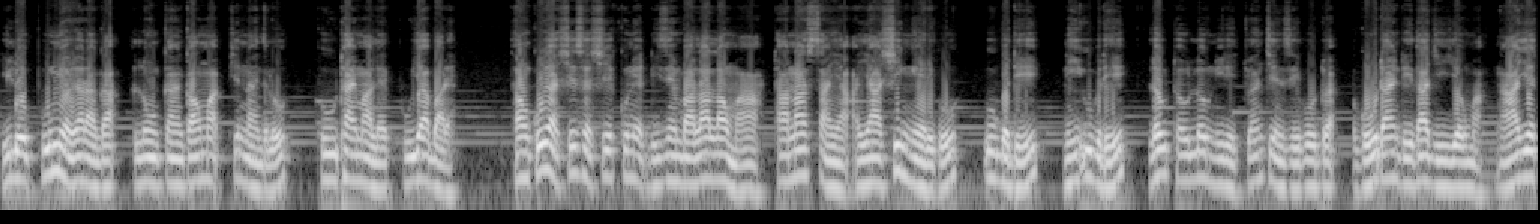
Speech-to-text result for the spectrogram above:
ဒီလိုဖူးမြော်ရတာကအလွန်ကံကောင်းမှဖြစ်နိုင်တယ်လို့ဖူးထိုင်းမှလည်းဖူးရပါတယ်1988ခုနှစ်ဒီဇင်ဘာလလောက်မှာဌာနဆိုင်ရာအရာရှိငယ်တွေကိုဥပဒေနီးဥပဒေလှုပ်ထုံလှုပ်နည်းတွေကျွမ်းကျင်စေဖို့အတွက်ပဲခူးတိုင်းဒေသကြီးရုံးမှာ9ရက်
